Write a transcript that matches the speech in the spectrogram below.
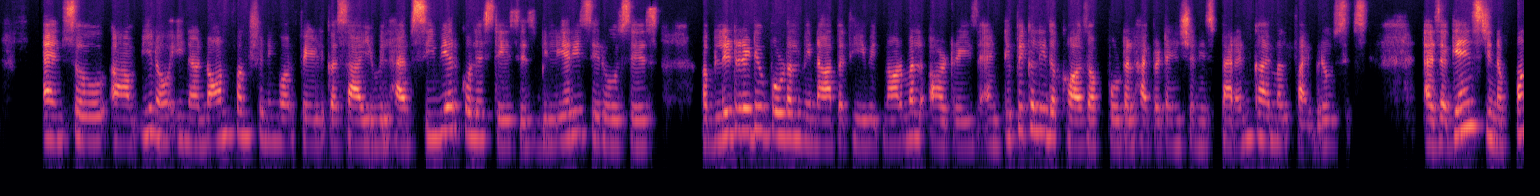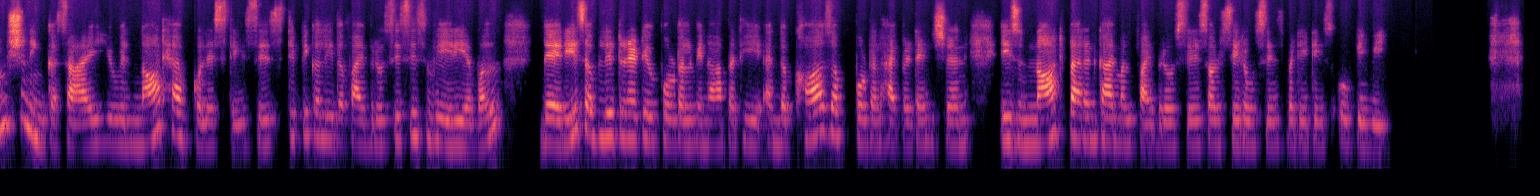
And so, um, you know, in a non-functioning or failed Kasai, you will have severe cholestasis, biliary cirrhosis, obliterative portal venopathy with normal arteries, and typically the cause of portal hypertension is parenchymal fibrosis. As against in a functioning Kasai, you will not have cholestasis. Typically, the fibrosis is variable. There is obliterative portal venopathy, and the cause of portal hypertension is not parenchymal fibrosis or cirrhosis, but it is OPV.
